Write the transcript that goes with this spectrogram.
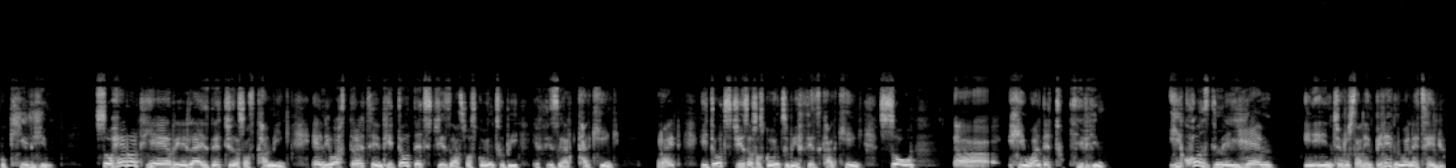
to kill him. So Herod here realized that Jesus was coming and he was threatened. He thought that Jesus was going to be a physical king, right? He thought Jesus was going to be a physical king. So uh, he wanted to kill him. He caused mayhem in, in Jerusalem. Believe me when I tell you.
